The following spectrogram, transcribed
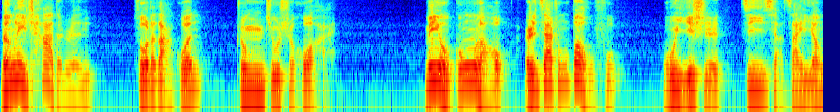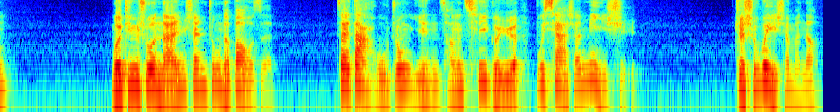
能力差的人做了大官，终究是祸害。”没有功劳而家中暴富，无疑是积下灾殃。我听说南山中的豹子，在大雾中隐藏七个月不下山觅食，这是为什么呢？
